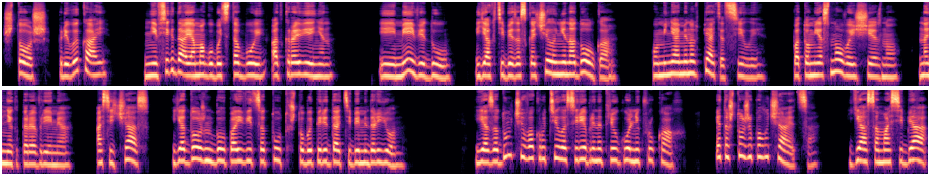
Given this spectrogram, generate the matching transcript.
Что ж, привыкай. Не всегда я могу быть с тобой откровенен. И имей в виду, я к тебе заскочила ненадолго. У меня минут пять от силы. Потом я снова исчезну на некоторое время. А сейчас я должен был появиться тут, чтобы передать тебе медальон. Я задумчиво крутила серебряный треугольник в руках. Это что же получается? Я сама себя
